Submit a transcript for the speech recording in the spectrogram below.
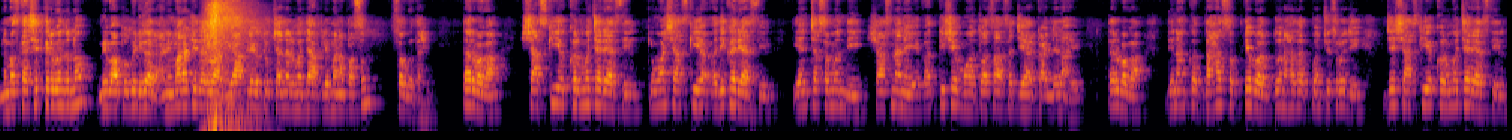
नमस्कार शेतकरी बंधूंनो मी बापू बिडगर आणि मराठी दरबार या आपल्या युट्यूब चॅनलमध्ये आपले मनापासून स्वागत आहे. तर बघा शासकीय कर्मचारी असतील किंवा शासकीय अधिकारी असतील यांच्या संबंधी शासनाने एक अतिशय महत्त्वाचा असा जी आर काढलेला आहे. तर बघा दिनांक दहा सप्टेंबर दोन हजार पंचवीस रोजी जे शासकीय कर्मचारी असतील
